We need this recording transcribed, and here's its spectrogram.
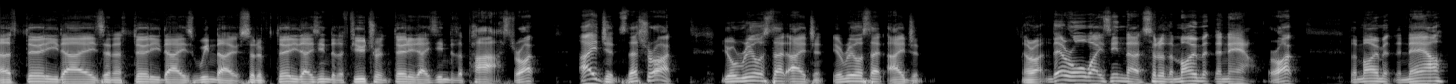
a 30 days and a 30 days window, sort of 30 days into the future and 30 days into the past, right? Agents, that's right. Your real estate agent, your real estate agent. All right. And they're always in the sort of the moment, the now. All right. The moment, the now.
